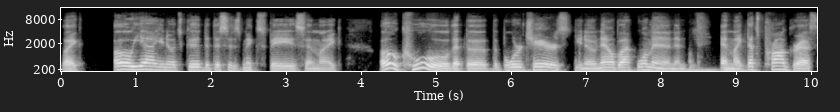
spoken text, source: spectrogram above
like, oh yeah, you know, it's good that this is mixed space and like oh cool that the the board chairs you know now black woman and and like that's progress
